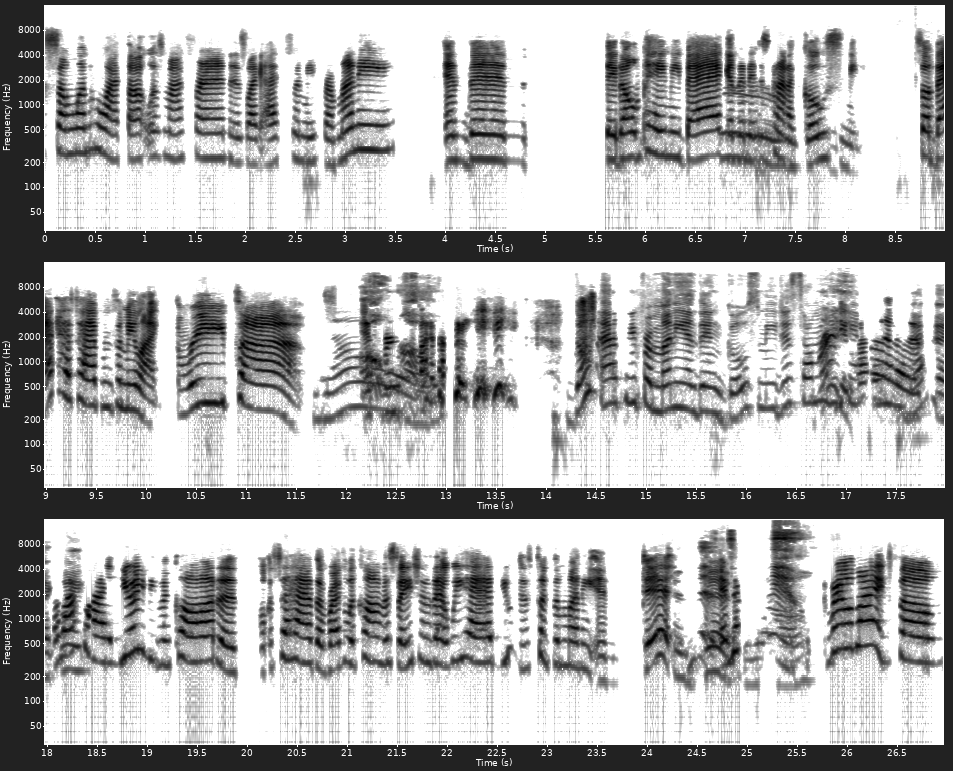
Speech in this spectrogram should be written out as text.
someone who I thought was my friend is like asking me for money and then they don't pay me back and then they just kind of ghost me. So that has happened to me like three times. No. Oh, don't ask me for money and then ghost me. Just tell me right. you can't like, like, you ain't even called to, to have the regular conversations that we had. You just took the money and did. And, and real life. So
